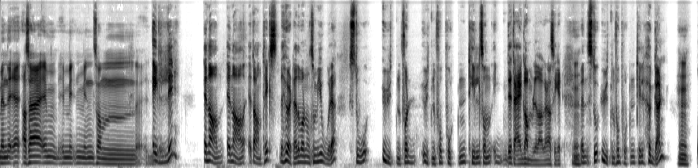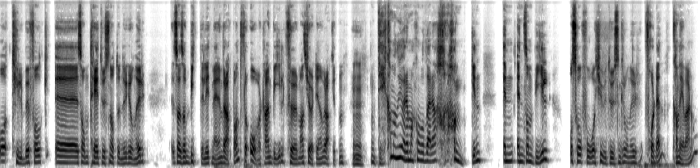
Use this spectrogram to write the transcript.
Men eh, altså, eh, min, min sånn Eller en annen, en annen, et annet triks, det hørte jeg det var noen som gjorde, sto utenfor, utenfor porten til sånn Dette er gamle dager, da, sikkert. Men sto utenfor porten til høggeren Mm. og tilbød folk eh, sånn 3800 kroner, så altså bitte litt mer enn vrakpant, for å overta en bil før man kjørte inn og vraket den. Mm. Det kan man jo gjøre. Man kan gå der og hanke inn en, en sånn bil, og så få 20 000 kroner for den. Kan det være noe?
